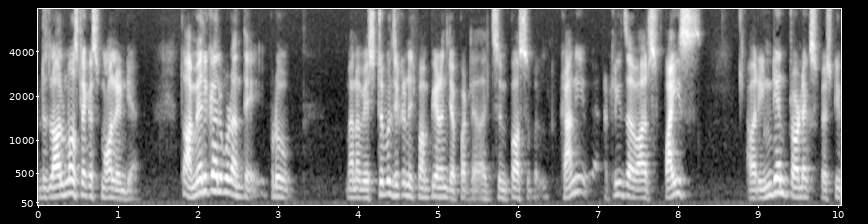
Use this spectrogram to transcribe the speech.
It is almost like a small India so అమెరికాలో కూడా అంతే. ఇప్పుడు మన వెజిటబుల్స్ ఇక్కడ నుంచి పంపించడం చెప్పట్లేదు. ఇట్స్ ఇంపాసిబుల్ కానీ at least our spice our Indian products specially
